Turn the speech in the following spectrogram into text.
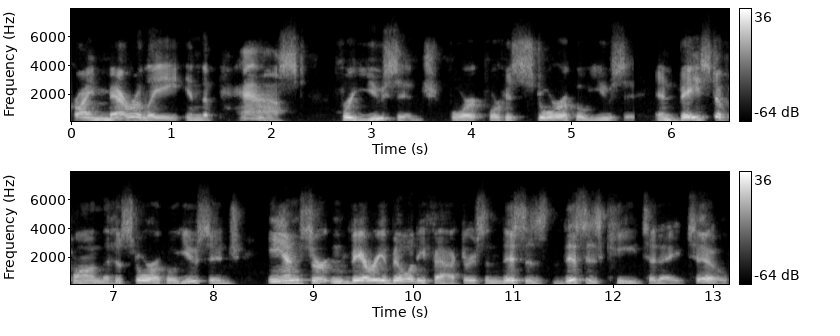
primarily in the past for usage, for, for historical usage. And based upon the historical usage and certain variability factors, and this is, this is key today too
